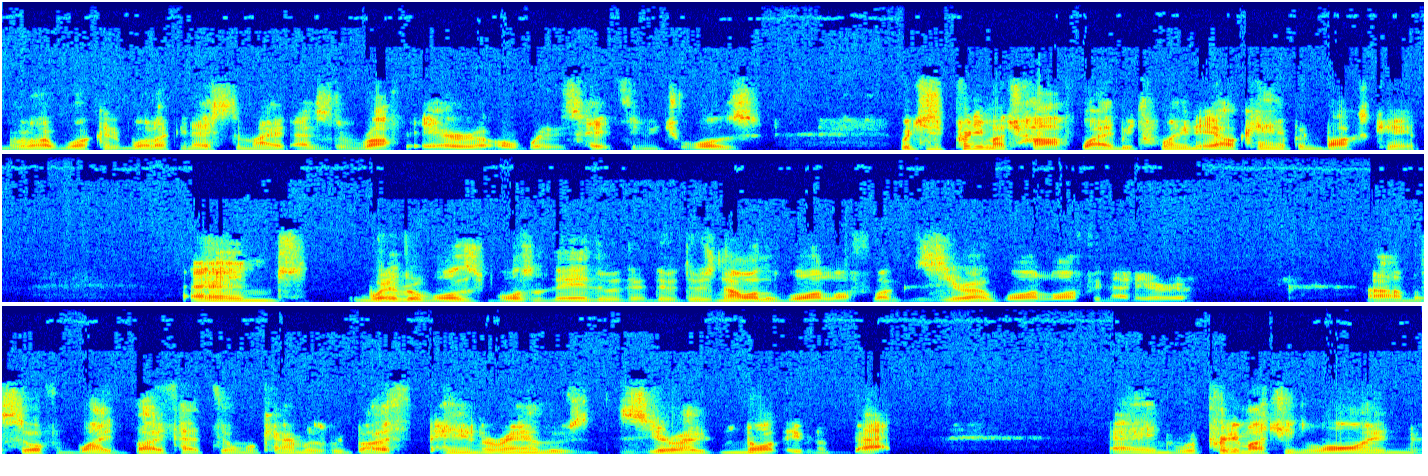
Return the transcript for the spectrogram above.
what I, what, can, what I can estimate as the rough area of where this heat signature was, which is pretty much halfway between our camp and Buck's camp. And whatever it was wasn't there. There, there, there was no other wildlife, like zero wildlife in that area. Uh, myself and Wade both had thermal cameras. We both panned around. There was zero, not even a bat. And we're pretty much in line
